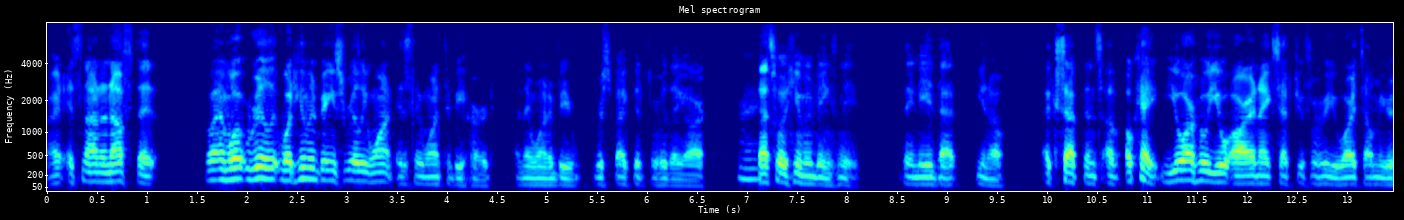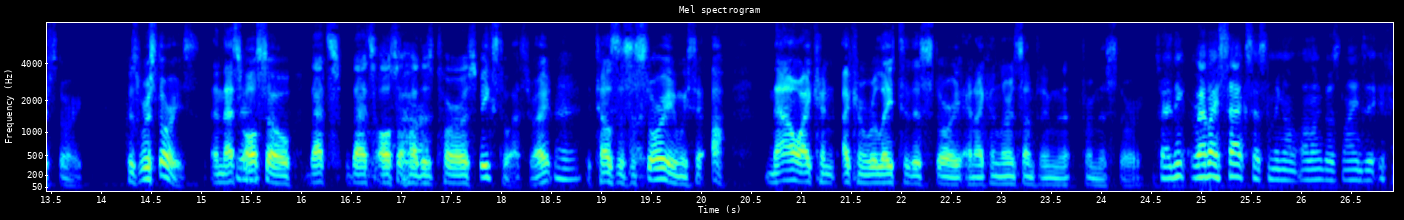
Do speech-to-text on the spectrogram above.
Right? It's not enough that well and what really what human beings really want is they want to be heard and they want to be respected for who they are. right. That's what human beings need. They need that, you know, acceptance of okay, you are who you are and I accept you for who you are. Tell me your story. Because we're stories. And that's Right. also that's that's also how the Torah speaks to us, right? right. It tells us a story and we say, "Ah, now I can I can relate to this story and I can learn something from this story." So I think Rabbi Sacks says something along those lines. If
